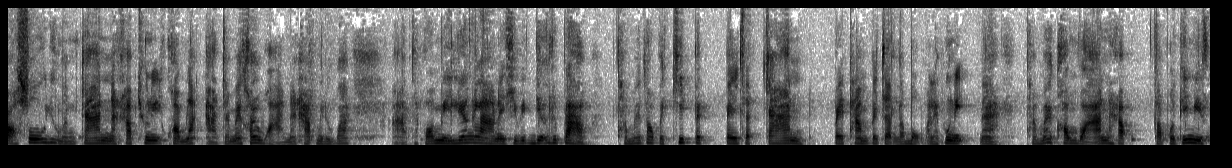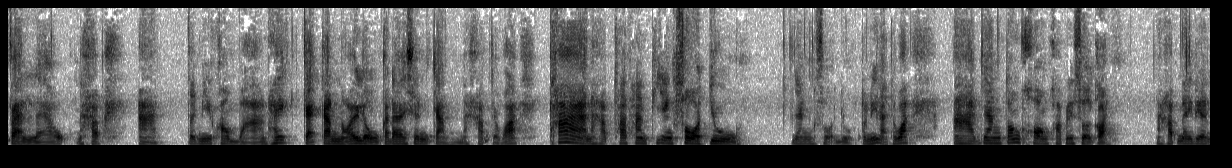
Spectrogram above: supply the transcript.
ต่อสู้อยู่เหมือนกันนะครับช่วงนี้ความรักอาจจะไม่ค่อยหวานนะครับ ไม่รู้ว่าอาจจะเพราะมีเรื่องราวในชีวิตเยอะหรือเปล่าทำให้ต้องไปคิดไปไปจัดการไปทำไปจัดระบบอะไรพวกนี้นะทำให้ความหวานนะครับสำหรับคนที่มีแฟนแล้วนะครับ อาจจะมีความหวานให้แก่กันน้อยลงก็ได้เช่นกันนะครับ แต่ว่าถ้านะครับถ้าท่านที่ยังโสดอยู่ ยังโสดอยู่ตรงนี้อาจจะว่าอาจยังต้องครองความเป็นโสดก่อนนะครับ ในเดือน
